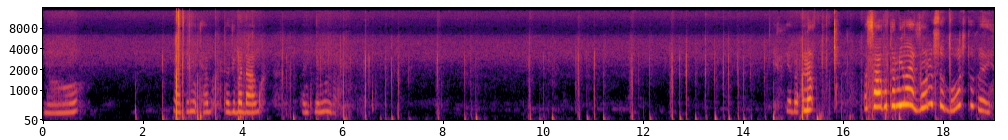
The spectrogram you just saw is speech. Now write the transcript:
Não. Ah, tem no quebra. Tá debaixo da água. Aí também não dá. Quebrar. Não. Essa água tá me levando, seu bosta, velho.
